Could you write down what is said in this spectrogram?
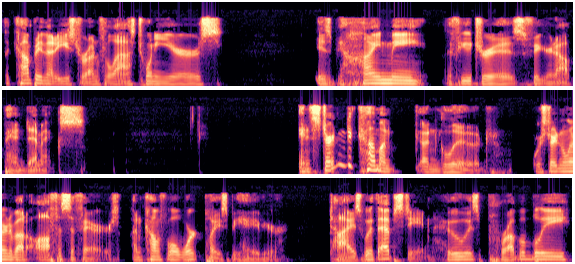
The company that I used to run for the last 20 years is behind me. The future is figuring out pandemics. And it's starting to come un- unglued. We're starting to learn about office affairs, uncomfortable workplace behavior, ties with Epstein, who is probably,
